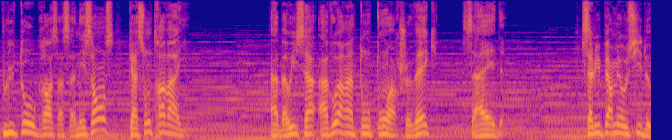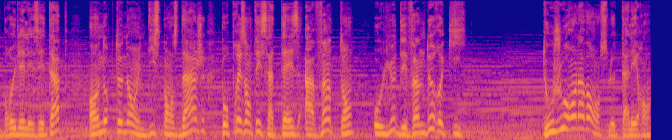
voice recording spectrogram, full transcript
plutôt grâce à sa naissance qu'à son travail. Ah bah oui, ça, avoir un tonton archevêque, ça aide. Ça lui permet aussi de brûler les étapes en obtenant une dispense d'âge pour présenter sa thèse à 20 ans au lieu des 22 requis. Toujours en avance, le Talleyrand.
